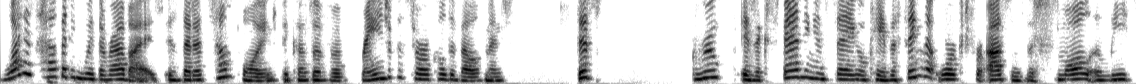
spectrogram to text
what is happening with the rabbis is that at some point, because of a range of historical developments, this group is expanding and saying, okay, the thing that worked for us is the small elite,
